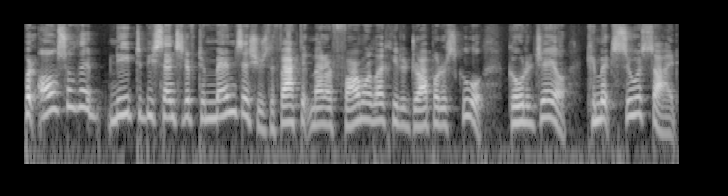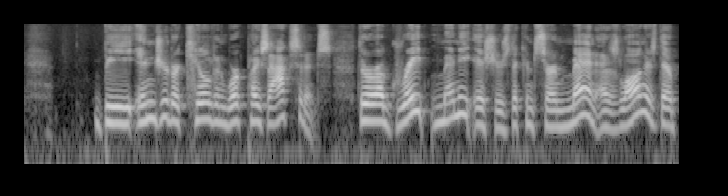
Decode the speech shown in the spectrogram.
but also the need to be sensitive to men's issues. The fact that men are far more likely to drop out of school, go to jail, commit suicide, be injured or killed in workplace accidents. There are a great many issues that concern men, as long as they're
